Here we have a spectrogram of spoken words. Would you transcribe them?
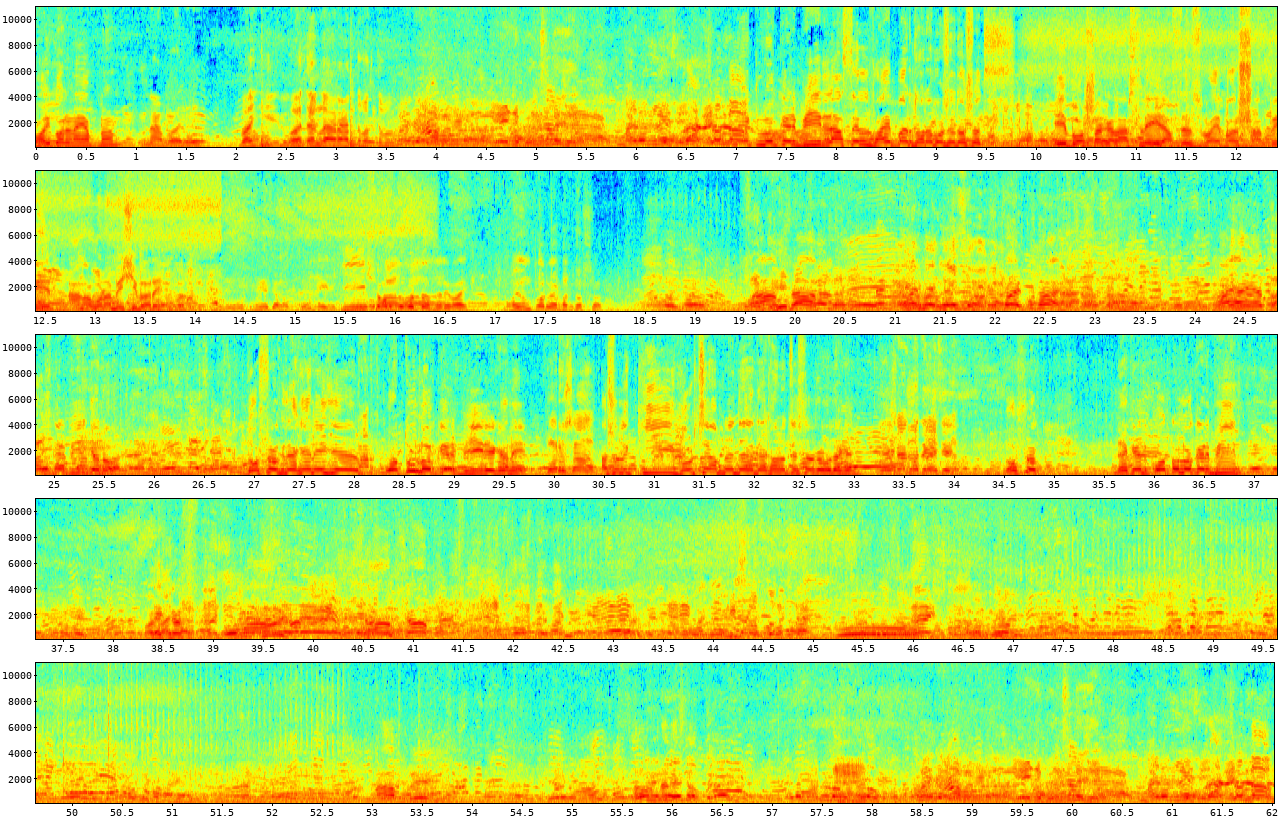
ভয় করে নাই আপনার? না ভয় নাই। ভয় কি? ভয় থাকলে আর আনতে পারতাম অনেক লোকের ভিড় রাসেল ভাইপার ধরা পড়ছে দর্শক। এই বর্ষাকাল আসলে এই রাসেল ভাইপার সাপের আনাগোনা বেশি বাড়ে। কি শব্দ করতেছে রে ভাই? ভয়ঙ্কর ব্যাপার দর্শক। ভিড় কেন দর্শক দেখেন এই যে কত লোকের ভিড় এখানে। আসলে কি ঘটছে আপনাদের দেখানোর চেষ্টা করব, দেখেন। দর্শক, দেখেন কত লোকের ভিড় সাপ। সাপ রে।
